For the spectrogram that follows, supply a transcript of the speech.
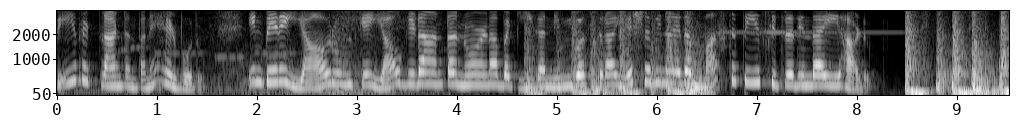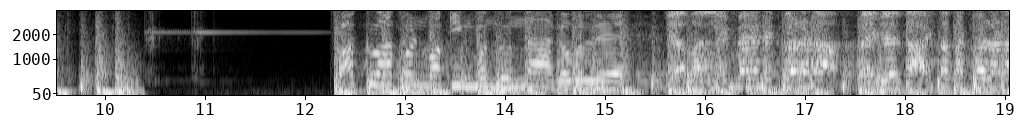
ಫೇವ್ರೆಟ್ ಪ್ಲಾಂಟ್ ಅಂತಲೇ ಹೇಳ್ಬೋದು. ಇನ್ನು ಬೇರೆ ಯಾವ ರೂಮ್ಸ್ಗೆ ಯಾವ ಗಿಡ ಅಂತ ನೋಡೋಣ ಬಟ್ ಈಗ ನಿಮಗೋಸ್ಕರ ಯಶ್ ಅಭಿನಯದ ಮಸ್ತ್ ಪೀಸ್ ಚಿತ್ರದಿಂದ ಈ ಹಾಡು. ಫಾಕು ಹಾಕೊಂಡ್ ವಾಕಿಂಗ್ ಬಂದು ನಾಗಬಲ್ಲೆ ಜಬಲ್ ನಿಂಬೆ ಇಟ್ಕೊಳ್ಳೋಣ ಕೈಗೆ ತಾಯ್ತ ಕಟ್ಕೊಳ್ಳೋಣ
